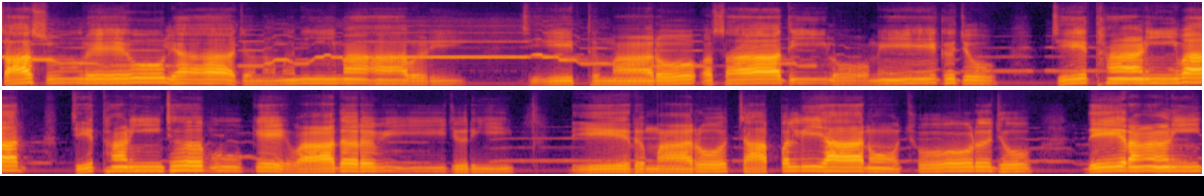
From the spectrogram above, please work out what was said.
સાસુ રે ઓલ્યા જન્મની માવડી. જીત મારો અસાધીલો મેઘ જો જેથાણી વાર જેથાણી જબુ કે વાદર વીજરી દેર મારો ચાપલિયાનો છોડજો. દેરાણી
